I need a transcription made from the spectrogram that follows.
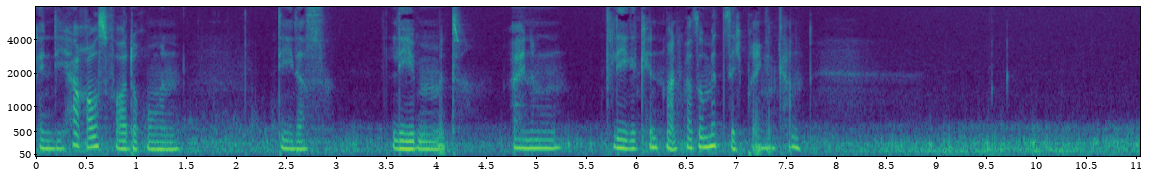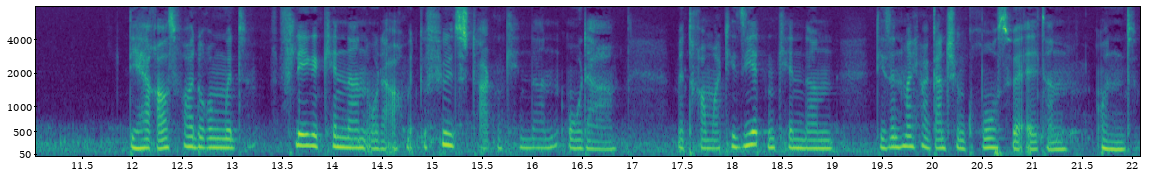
in die Herausforderungen, die das Leben mit einem Pflegekind manchmal so mit sich bringen kann. Die Herausforderungen mit Pflegekindern oder auch mit gefühlsstarken Kindern oder mit traumatisierten Kindern, die sind manchmal ganz schön groß für Eltern und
